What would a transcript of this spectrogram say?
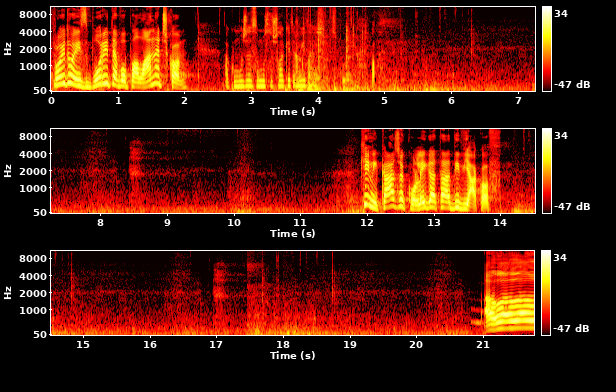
пројдоа изборите во Паланечко? Ако може да само слушалките ми даш. Па. Ке ни каже колегата Дивјаков. Ало, ало, ало.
